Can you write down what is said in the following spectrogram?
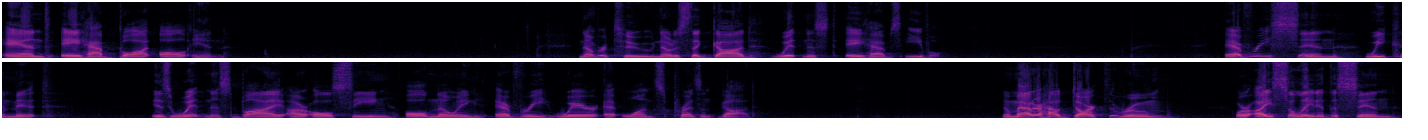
And Ahab bought all in. Number two, notice that God witnessed Ahab's evil. Every sin we commit is witnessed by our all seeing, all knowing, everywhere at once present God. No matter how dark the room or isolated the sin,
